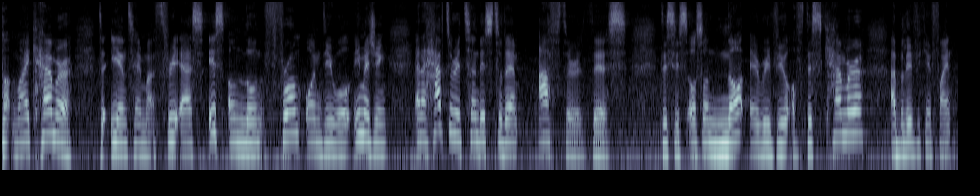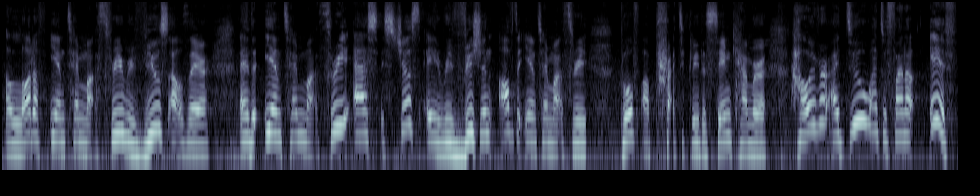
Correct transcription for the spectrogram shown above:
not my camera. The EM10 Mark III's is on loan from OMD World Imaging and I have to return this to them after this. This is also not a review of this camera. I believe you can find a lot of EM10 Mark III reviews out there and the EM10 Mark III's is just a revision of the EM10 Mark III. Both are practically the same camera. However, I do want to find out if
